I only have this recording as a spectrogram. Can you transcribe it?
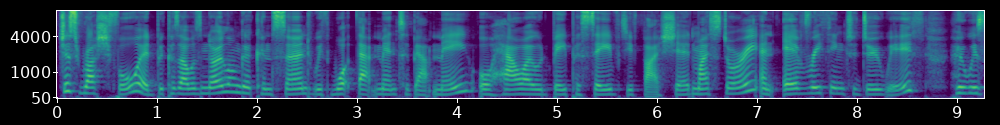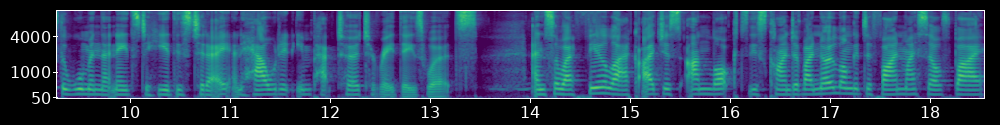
just rush forward because I was no longer concerned with what that meant about me or how I would be perceived if I shared my story and everything to do with who is the woman that needs to hear this today and how would it impact her to read these words. And so I feel like I just unlocked this kind of, I no longer define myself by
